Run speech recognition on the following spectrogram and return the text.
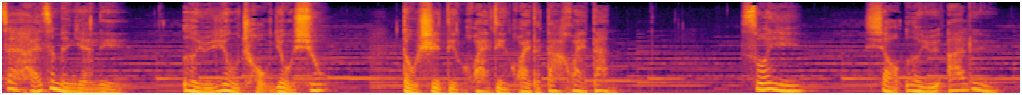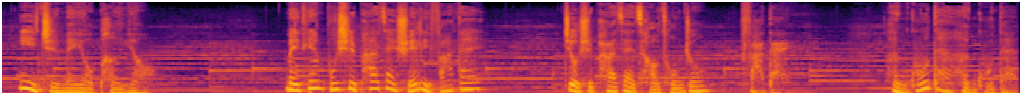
在孩子们眼里，鳄鱼又丑又凶，都是顶坏顶坏的大坏蛋。所以，小鳄鱼阿绿一直没有朋友。每天不是趴在水里发呆，就是趴在草丛中发呆，很孤单，很孤单。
